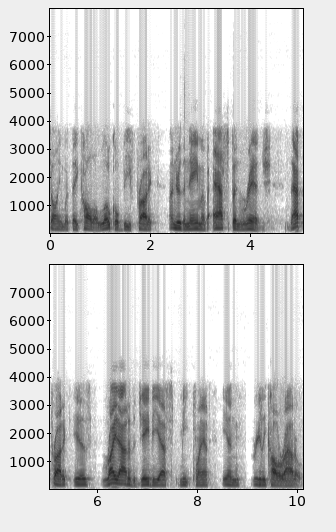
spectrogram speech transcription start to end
selling what they call a local beef product under the name of Aspen Ridge. That product is right out of the JBS meat plant in Greeley, Colorado.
